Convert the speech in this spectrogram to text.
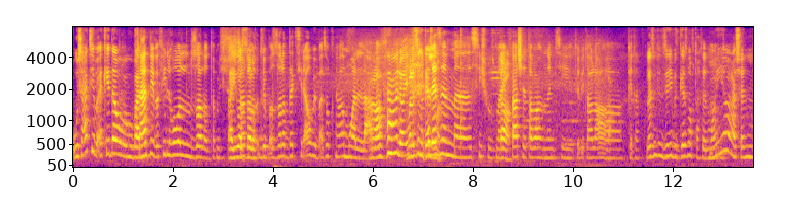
وساعات يبقى كده ساعات وبعدين بيبقى فيه اللي هو الزلط ده مش زلط، الزلط. بيبقى الزلط ده كتير قوي بيبقى سخن بقى مولع آه. فاهمه اللي هو إيه لازم الجزمة لازم sea shoes ما آه. ينفعش طبعا إن انت تبقي طالعة كده لازم تنزلي بالجزمة بتاعت المية عشان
